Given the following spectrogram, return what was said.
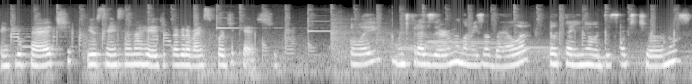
entre o PET e o Ciência na Rede para gravar esse podcast. Oi, muito prazer, meu nome é Isabela, eu tenho 17 anos,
